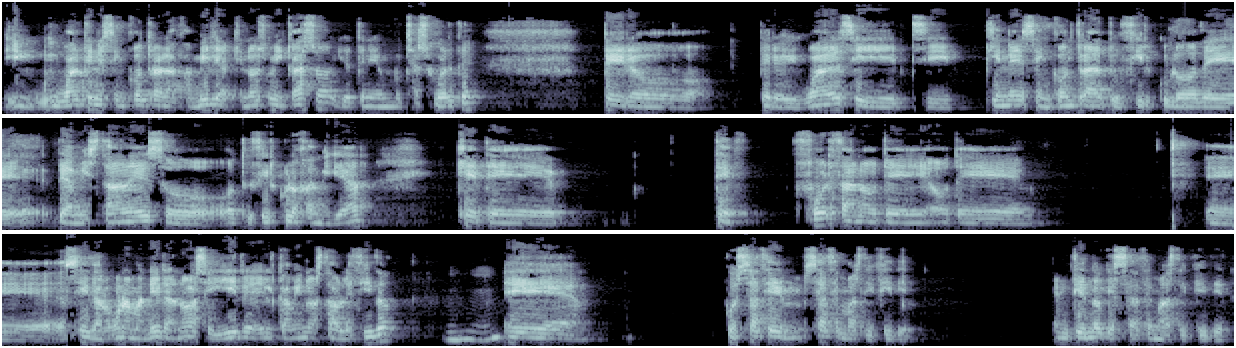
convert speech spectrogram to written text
igual tienes en contra a la familia, que no es mi caso, yo he tenido mucha suerte, pero, pero igual si, si tienes en contra tu círculo de, amistades o, tu círculo familiar que te, te fuerzan o te, o te eh, sí, de alguna manera, ¿no? A seguir el camino establecido, eh, pues se hace, se hace más difícil. Entiendo que se hace más difícil.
